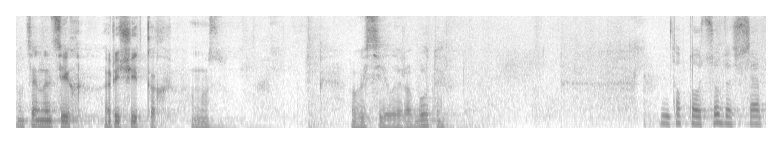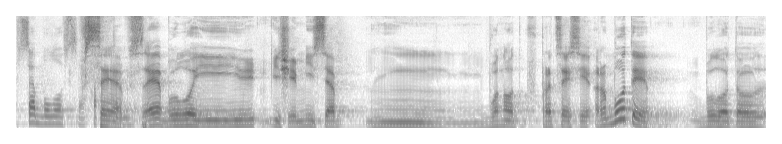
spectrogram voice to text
Оце на цих решітках у нас висіли роботи. Тобто отсюди все, все було все. Все, картина. все було і, і ще місця. Воно в процесі роботи було то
